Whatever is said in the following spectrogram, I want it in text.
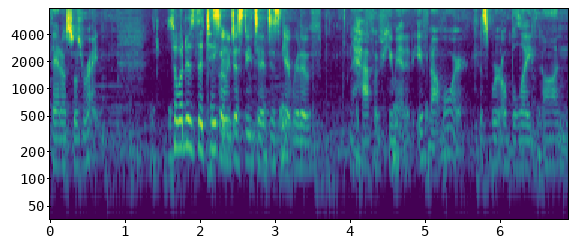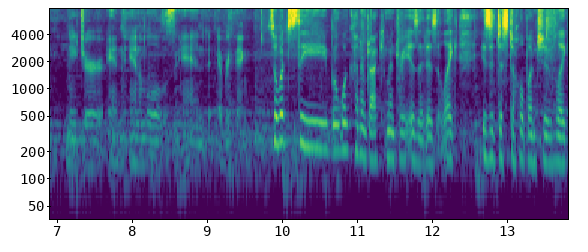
Thanos was right. So what is the take? So we just need to just get rid of half of humanity, if not more, because we're a blight on nature and animals and everything. So what's the? But what kind of documentary is it? Is it like? Is it just a whole bunch of like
